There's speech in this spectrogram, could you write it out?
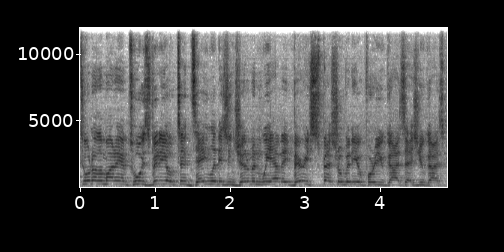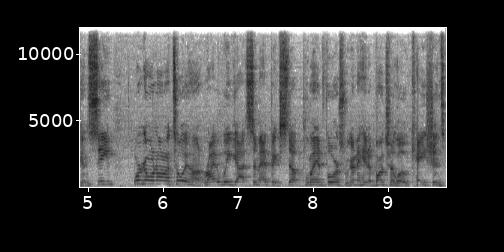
to another My Damn Toys video. Today, ladies and gentlemen, we have a very special video for you guys. As you guys can see, we're going on a toy hunt, right? We got some epic stuff planned for us. We're going to hit a bunch of locations.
